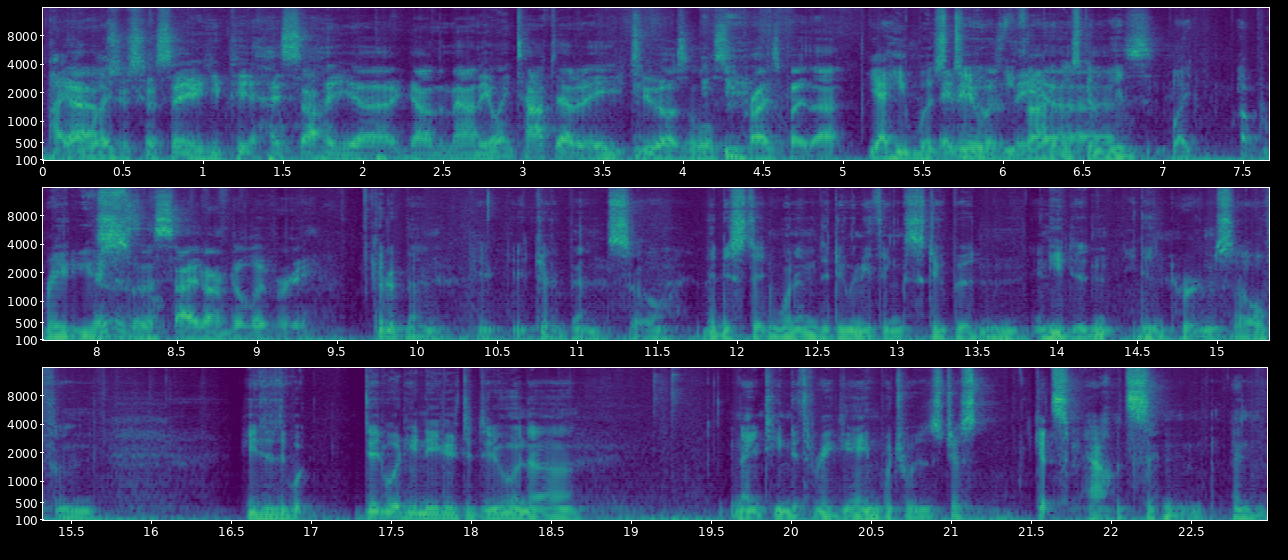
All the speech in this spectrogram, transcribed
By Yeah, the I was just gonna say he. I saw he uh, got on the mound. He only topped out at 82. I was a little surprised by that. yeah, he was Maybe too. was he the, thought it was going uh, to be like upper 80s. Maybe it was so- the sidearm delivery. Could have been. It, it could have been. So they just didn't want him to do anything stupid, and, and he didn't. He didn't hurt himself, and he did what did what he needed to do in a 19 to three game, which was just get some outs and and,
